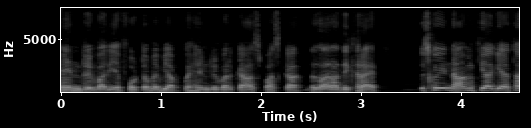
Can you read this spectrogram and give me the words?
Han river ये फ़ोटो में भी आपको हैन रिवर का आसपास का नज़ारा दिख रहा है। इसको ये नाम किया गया था।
